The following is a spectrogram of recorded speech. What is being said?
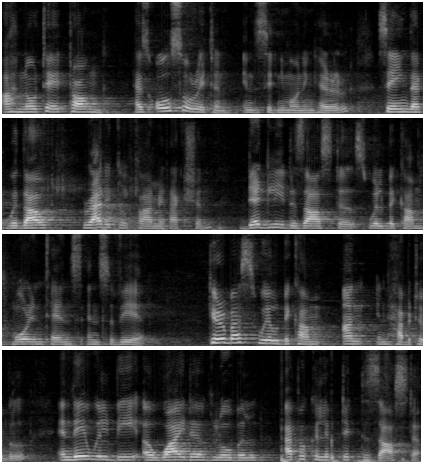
Anote Tong, has also written in the Sydney Morning Herald saying that without radical climate action, deadly disasters will become more intense and severe. Kiribati will become uninhabitable and there will be a wider global apocalyptic disaster.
